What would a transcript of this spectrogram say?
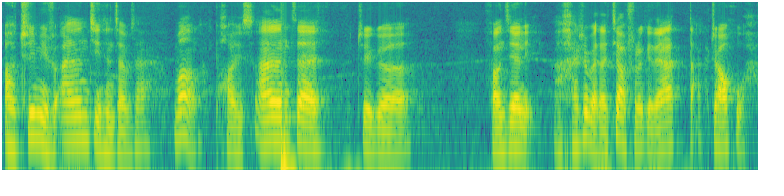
哦，Jimmy 说安安今天在不在？忘了，不好意思，安安在这个房间里啊，还是把他叫出来给大家打个招呼哈。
